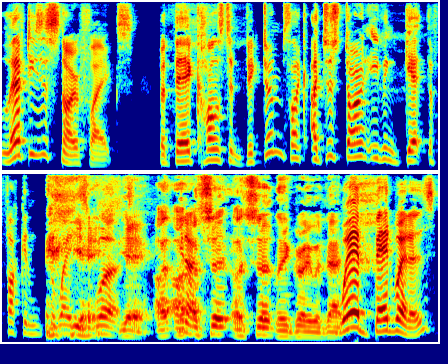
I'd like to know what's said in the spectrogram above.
lefties are snowflakes but they're constant victims. Like I just don't even get the fucking the way yeah, this works. Yeah, I, I, know, I, cer- I, certainly agree with that. We're bedwetters,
